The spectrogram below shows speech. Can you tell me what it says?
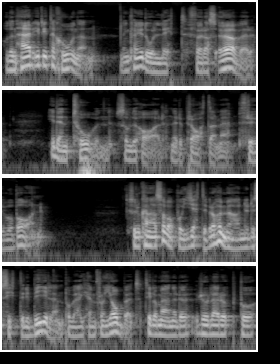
Och den här irritationen den kan ju då lätt föras över i den ton som du har när du pratar med fru och barn. Så du kan alltså vara på jättebra humör när du sitter i bilen på väg hem från jobbet, till och med när du rullar upp på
